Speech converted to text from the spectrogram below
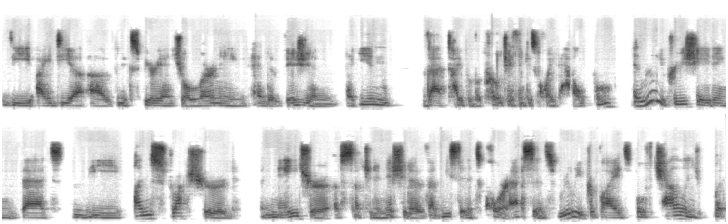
the idea of an experiential learning and a vision in that type of approach, I think is quite helpful. And really appreciating that the unstructured nature of such an initiative, at least in its core essence, really provides both challenge, but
